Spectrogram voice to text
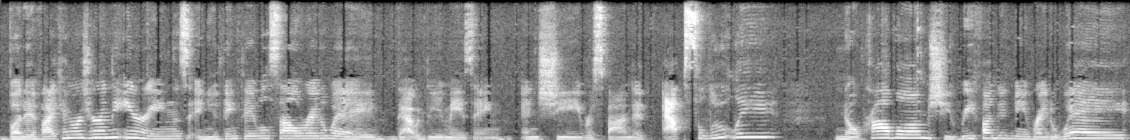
But if I can return the earrings and you think they will sell right away, that would be amazing. And she responded, absolutely, no problem. She refunded me right away.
